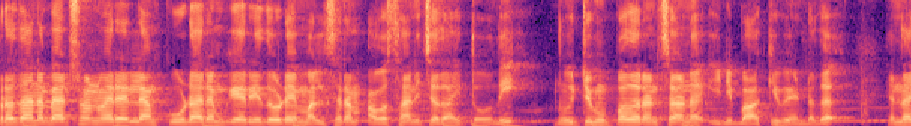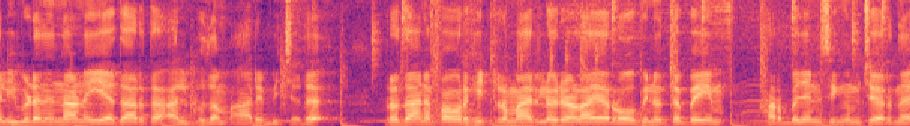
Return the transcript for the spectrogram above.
പ്രധാന ബാറ്റ്സ്മാൻമാരെല്ലാം കൂടാരം കയറിയതോടെ മത്സരം അവസാനിച്ചതായി തോന്നി. നൂറ്റി മുപ്പത് റൺസാണ് ഇനി ബാക്കി വേണ്ടത്. എന്നാൽ ഇവിടെ നിന്നാണ് യഥാർത്ഥ അത്ഭുതം ആരംഭിച്ചത്. പ്രധാന പവർ ഹിറ്റർമാരിൽ ഒരാളായ റോബിൻ ഉത്തപ്പയും ഹർഭജൻ സിംഗും ചേർന്ന്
